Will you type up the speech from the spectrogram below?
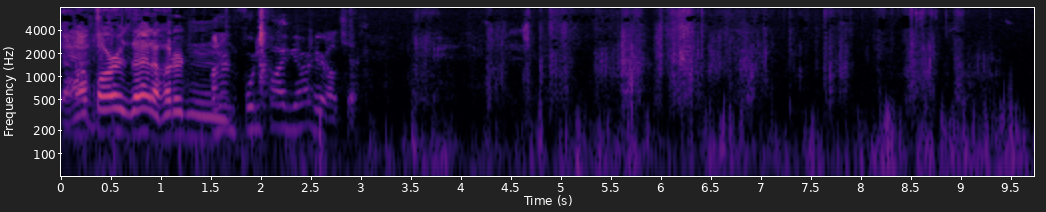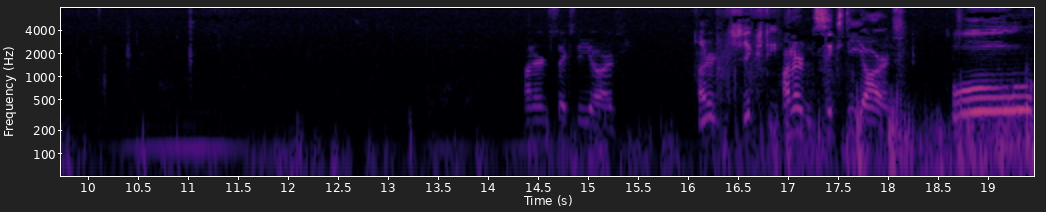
How far is that? 100 and... 145 yard? Here, I'll check. Hundred sixty yards. 160? 160 yards. Oh.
